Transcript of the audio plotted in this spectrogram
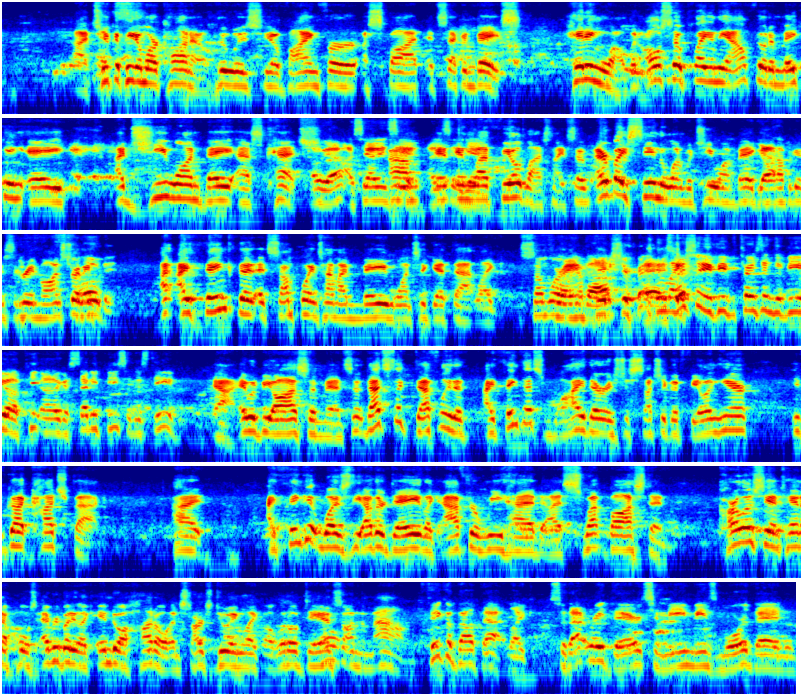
Uh, Tucupita Marcano, who was you know vying for a spot at second base, hitting well, but also playing in the outfield and making a a Ji-hwan Bae s catch Oh yeah, I see. I didn't see um, it. Didn't in, see in left field last night. So everybody's seen the one with Ji-hwan Bae going Yeah. up against the Green Monster. I, mean, Loaded. I, I think that at some point in time, I may want to get that like somewhere in Framed a up. picture. Yeah, like, especially if he turns into be a uh, like a steady piece of this team. yeah, it would be awesome, man. So that's like definitely the. I think that's why there is just such a good feeling here. You've got Cutch back. I, I think it was the other day, like after we had uh, swept Boston. Carlos Santana pulls everybody like into a huddle and starts doing like a little dance on the mound. Think about that like so that right there to me means more than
